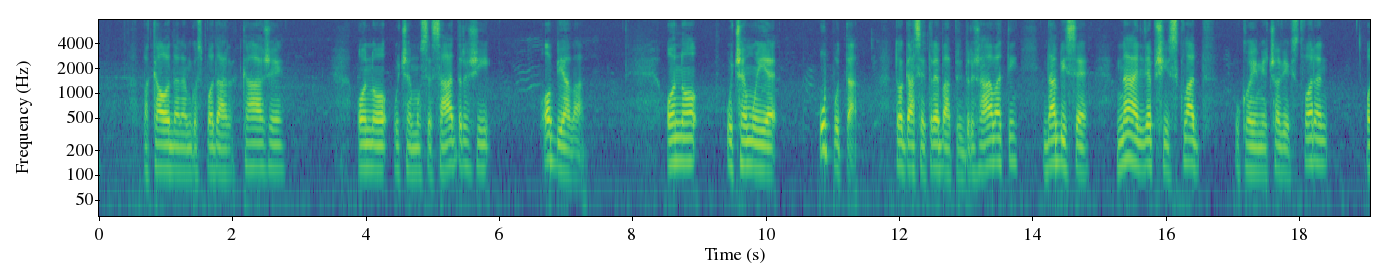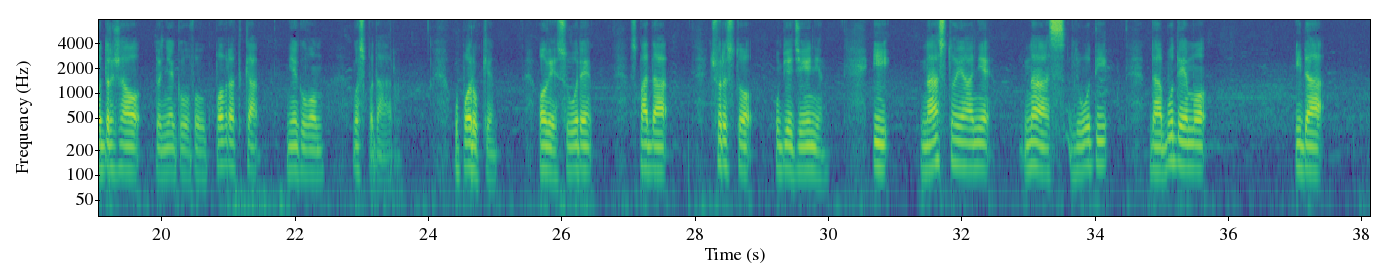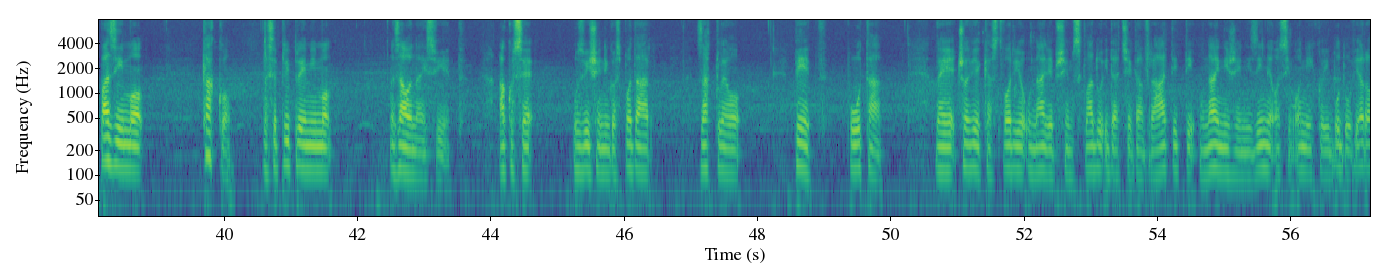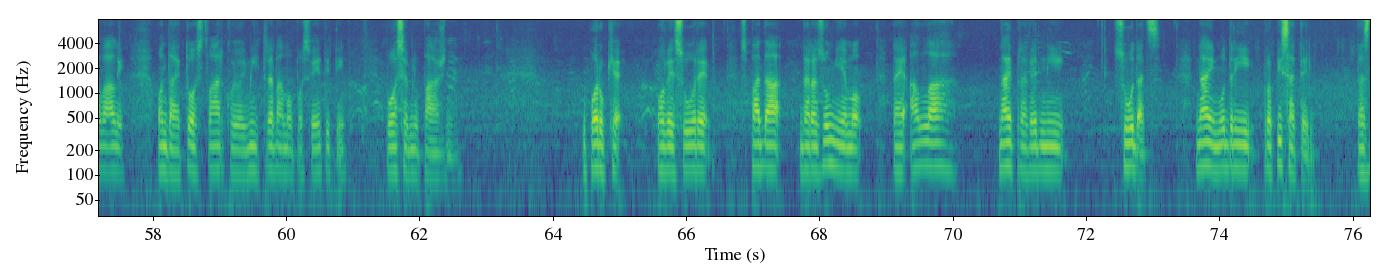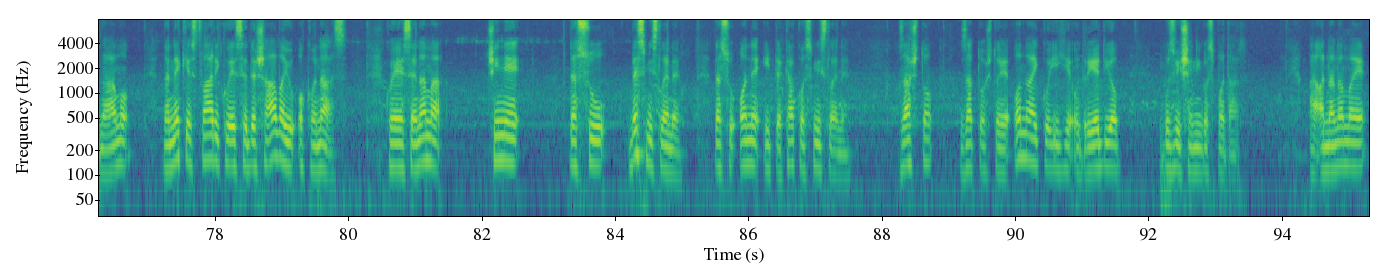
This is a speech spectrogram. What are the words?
Pa kao da nam gospodar kaže ono u čemu se sadrži objava, ono u čemu je uputa, toga se treba pridržavati da bi se najljepši sklad u kojem je čovjek stvoren održao do njegovog povratka, njegovom gospodaru. U poruke ove sure spada čvrsto ubjeđenje i nastojanje nas ljudi da budemo i da pazimo kako da se pripremimo za onaj svijet. Ako se uzvišeni gospodar zakleo pet puta da je čovjeka stvorio u najljepšem skladu i da će ga vratiti u najniže nizine osim onih koji budu vjerovali, onda je to stvar kojoj mi trebamo posvetiti posebnu pažnju. U poruke ove sure spada da razumijemo da je Allah najpravedniji sudac, najmudriji propisatelj, da znamo da neke stvari koje se dešavaju oko nas, koje se nama čine da su besmislene, da su one i kako smislene. Zašto? Zato što je onaj koji ih je odredio uzvišeni gospodar. A na nama je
